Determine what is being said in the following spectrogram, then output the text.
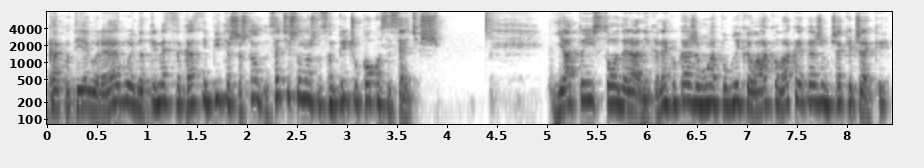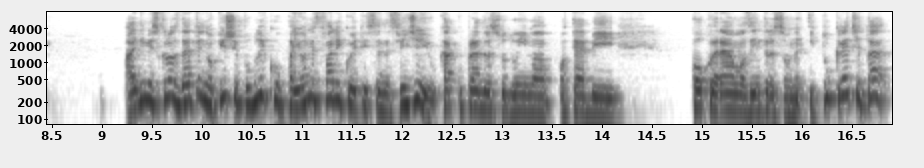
kako ti ego reaguje, da tri meseca kasnije pitaš a što, sećaš ono što sam pričao, koliko se sećaš? Ja to isto ovde radim. Kad neko kaže moja publika ovako, ovako, ja kažem čekaj, čekaj. Ajde mi skroz detaljno piši publiku, pa i one stvari koje ti se ne sviđaju, kakvu predrasudu ima o tebi, koliko je realno zainteresovana. I tu, kreće ta,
